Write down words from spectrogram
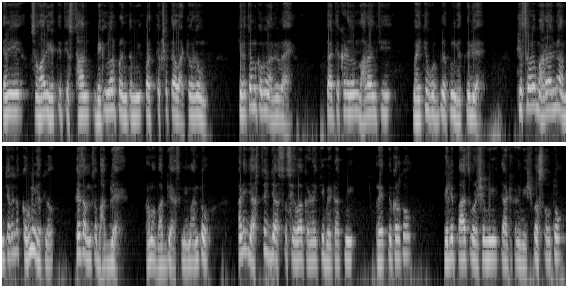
त्यांनी समाधी घेतली ते स्थान बेंगलोरपर्यंत मी प्रत्यक्ष त्या वाटेवर जाऊन कीर्तन करून आलेलो आहे. त्या तिकडे जाऊन महाराजांची माहिती उपलब्ध करून घेतलेली आहे. हे सगळं महाराजांनी आमच्याकडनं करून घेतलं हेच आमचं भाग्य आहे. धर्मभाग्य असं मी मानतो. आणि जास्तीत जास्त सेवा करण्याची बेटात मी प्रयत्न करतो. गेले पाच वर्ष मी त्या ठिकाणी विश्वस्त होतो.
